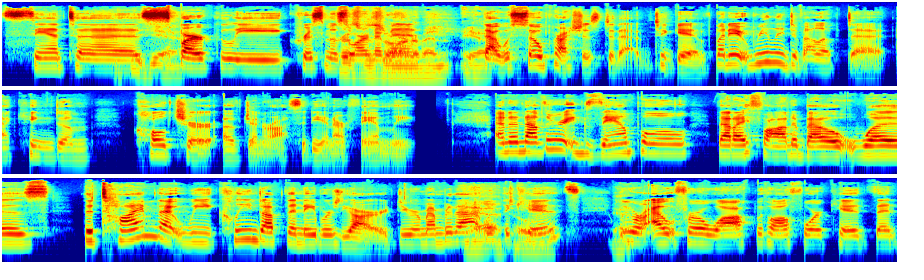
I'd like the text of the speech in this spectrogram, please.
Santa yeah. sparkly Christmas, Christmas ornament, ornament. Yeah. that was so precious to them to give. But it really developed a, a kingdom culture of generosity in our family. And another example that I thought about was the time that we cleaned up the neighbor's yard. Do you remember that yeah, with the totally. kids? Yeah. We were out for a walk with all four kids, and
